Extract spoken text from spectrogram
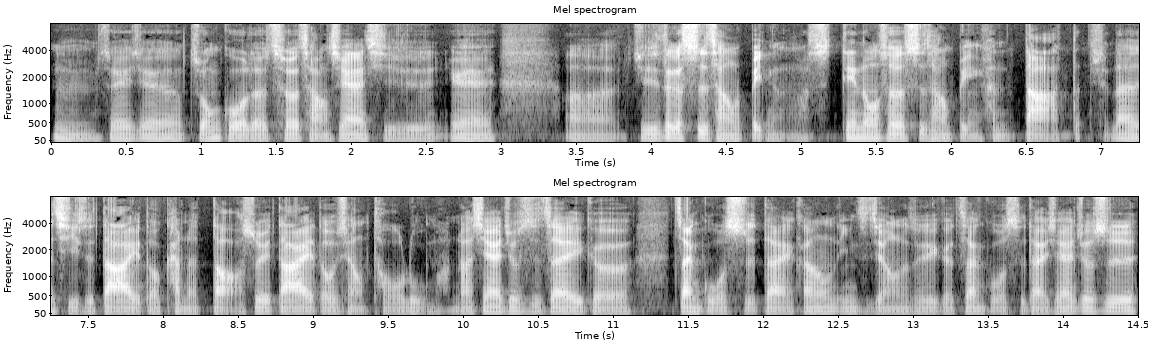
嗯，所以就中国的车厂现在其实因为呃，其实这个市场饼，电动车市场饼很大，但是其实大家也都看得到，所以大家也都想投入嘛。那现在就是在一个战国时代，刚刚银子讲的这个战国时代，现在就是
